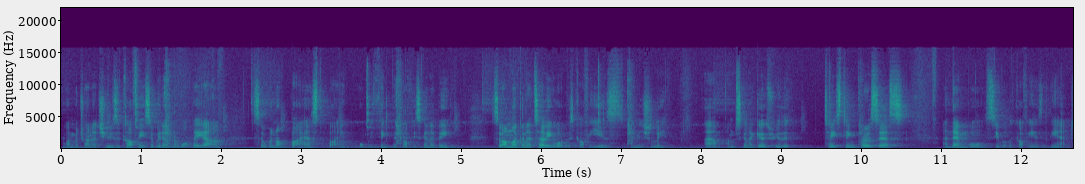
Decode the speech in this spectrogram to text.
when we're trying to choose a coffee, so we don't know what they are, so we're not biased by what we think the coffee is going to be. So I'm not going to tell you what this coffee is initially. Um, I'm just going to go through the tasting process and then we'll see what the coffee is at the end.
